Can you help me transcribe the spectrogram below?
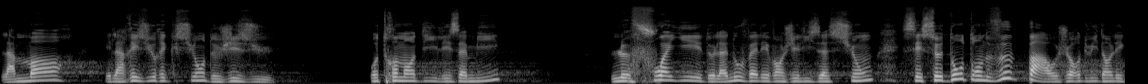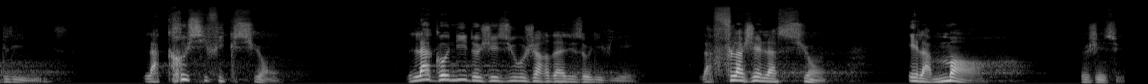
la mort et la résurrection de Jésus. Autrement dit, les amis, le foyer de la nouvelle évangélisation, c'est ce dont on ne veut pas aujourd'hui dans l'Église. La crucifixion, l'agonie de Jésus au Jardin des Oliviers, la flagellation et la mort de Jésus.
